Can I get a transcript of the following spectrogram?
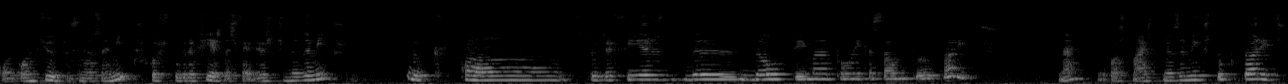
com o conteúdo dos meus amigos, com as fotografias das férias dos meus amigos, do que com fotografias de, da última publicação do Doritos. Não é? Eu gosto mais dos meus amigos do que de Doritos,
